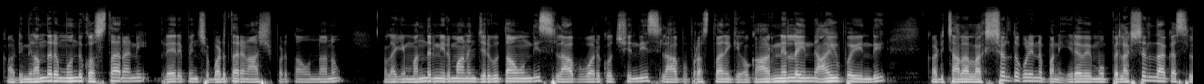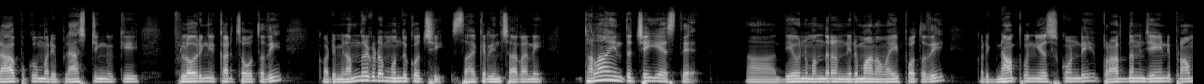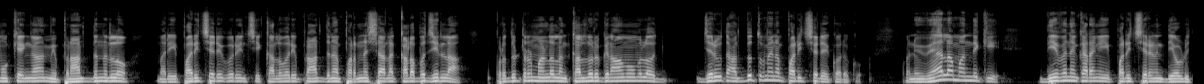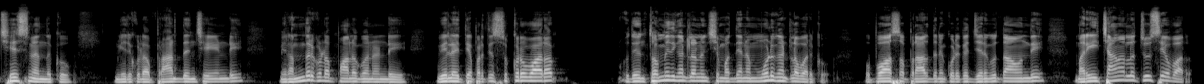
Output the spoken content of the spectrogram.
కాబట్టి మీరందరూ ముందుకు వస్తారని ప్రేరేపించబడతారని ఆశపడతా ఉన్నాను. అలాగే మందిర నిర్మాణం జరుగుతూ ఉంది. స్లాబ్ వరకు వచ్చింది. స్లాబ్ ప్రస్తుతానికి ఒక ఆరు నెలలు అయింది ఆగిపోయింది. కాబట్టి చాలా లక్షలతో కూడిన పని. ఇరవై ముప్పై లక్షల దాకా స్లాబ్కు మరి ప్లాస్టింగ్కి ఫ్లోరింగ్ ఖర్చు అవుతుంది కాబట్టి మీరందరూ కూడా ముందుకు వచ్చి సహకరించాలని తలా ఇంత చెయ్యేస్తే దేవుని మందిరం నిర్మాణం అయిపోతుంది. ఇక్కడ జ్ఞాపకం చేసుకోండి ప్రార్థన చేయండి. ప్రాముఖ్యంగా మీ ప్రార్థనలో మరి పరిచర్య గురించి కలవరి ప్రార్థన పర్ణశాల కడప జిల్లా ప్రొద్దుటూరు మండలం కల్లూరు గ్రామంలో జరుగుతున్న అద్భుతమైన పరిచర్య కొరకు కొన్ని వేల మందికి దీవెనకరంగా ఈ పరిచర్యను దేవుడు చేసినందుకు మీరు కూడా ప్రార్థన చేయండి. మీరందరూ కూడా పాల్గొనండి. వీలైతే ప్రతి శుక్రవారం ఉదయం తొమ్మిది గంటల నుంచి మధ్యాహ్నం మూడు గంటల వరకు ఉపవాస ప్రార్థన కూడా జరుగుతూ ఉంది. మరి ఈ ఛానల్లో చూసేవారు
